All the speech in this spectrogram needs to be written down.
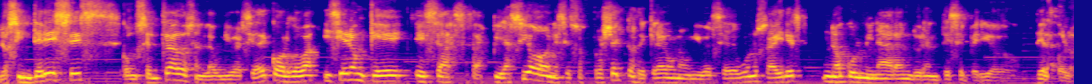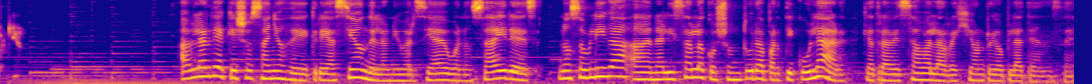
los intereses concentrados en la Universidad de Córdoba hicieron que esas aspiraciones, esos proyectos de crear una Universidad de Buenos Aires no culminaran durante ese periodo de la colonia. Hablar de aquellos años de creación de la Universidad de Buenos Aires nos obliga a analizar la coyuntura particular que atravesaba la región rioplatense.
